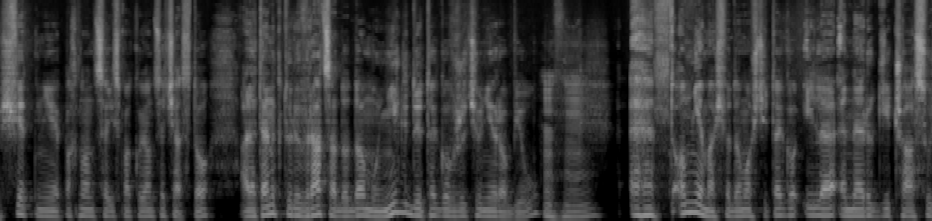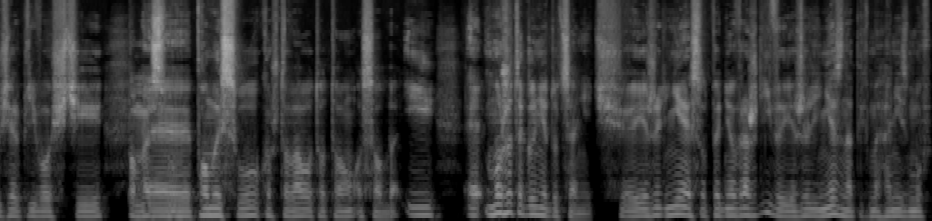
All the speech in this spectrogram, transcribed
świetnie pachnące i smakujące ciasto, ale ten, który wraca do domu, nigdy tego w życiu nie robił, Mhm. E, to on nie ma świadomości tego, ile energii, czasu, cierpliwości, Pomysł. e, pomysłu kosztowało to tą osobę. I e, może tego nie docenić. E, Jeżeli nie jest odpowiednio wrażliwy, jeżeli nie zna tych mechanizmów,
